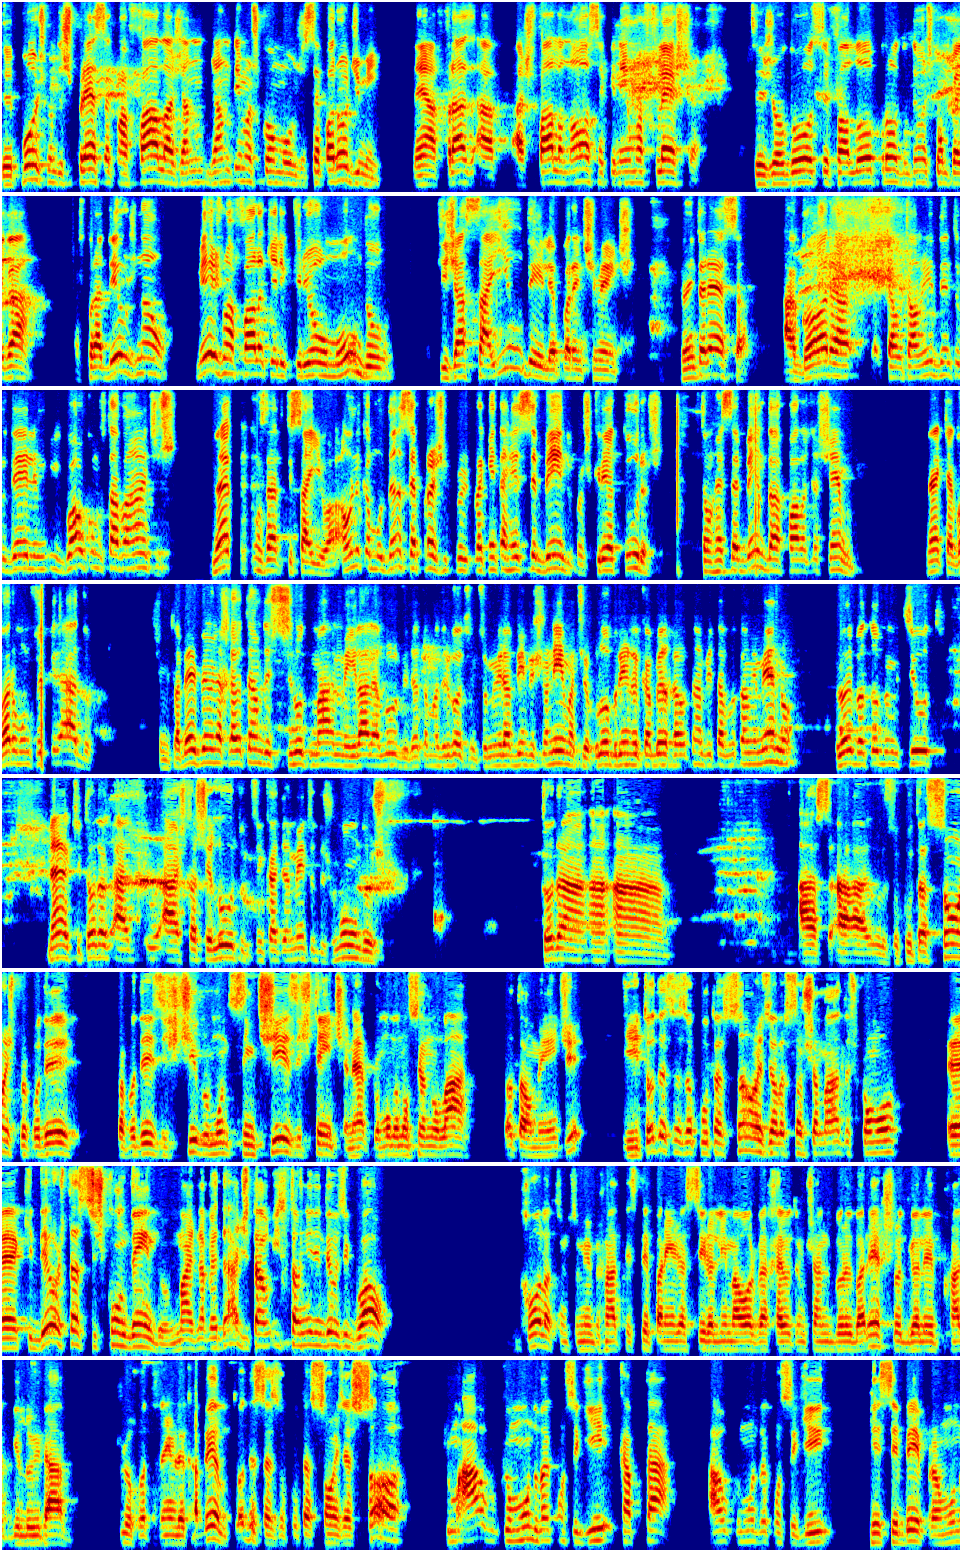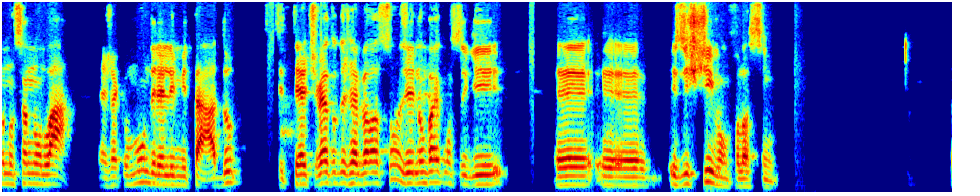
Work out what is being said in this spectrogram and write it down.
depois, quando expressa com a fala, já não, já não tem mais como, já separou de mim. Né? A frase, a, as falas nossa é que nem uma flecha. Você jogou, você falou, pronto, não tem mais como pegar. Mas para Deus, não. Mesmo a fala que ele criou o mundo, que já saiu dele, aparentemente, não interessa agora está tá unido dentro dele igual como estava antes. Não é considerado que saiu. A única mudança é para quem está recebendo, para as criaturas estão recebendo da fala de Hashem, né? que agora o mundo foi criado. שמתלבש בהם לחיותם זה שילוט מעילה ללול ודת המדרגות צמצומים רבים ושונים עד שיוכלו בריאים לקבל חיותם והתאבותם ממנו ולא יבטאו במציאות. Né, que toda a, a estacheluto, o desencadeamento dos mundos, toda a, a as, as ocultações para poder para poder existir, para o mundo sentir existente, né? Para o mundo não se anular totalmente. e todas essas ocultações, elas são chamadas como é, que Deus está se escondendo, mas na verdade tá, isso está unido em Deus igual. Todas essas ocultações é só algo que o mundo vai conseguir captar, algo que o mundo vai conseguir receber, para o mundo não se anular, né? já que o mundo ele é limitado. Se tiver todas as revelações, ele não vai conseguir é, é, existir, vamos falar assim.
